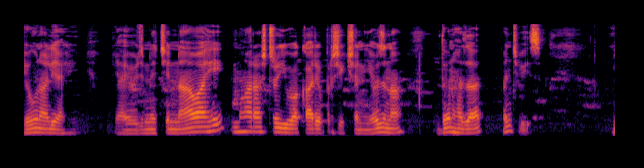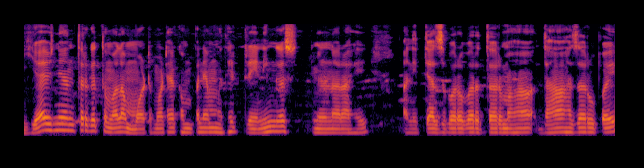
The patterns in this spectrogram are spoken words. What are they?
घेऊन आली आहे. या योजनेचे नाव आहे महाराष्ट्र युवा कार्य प्रशिक्षण योजना दोन हजार पंचवीस. या योजनेअंतर्गत तुम्हाला मोठमोठ्या कंपन्यांमध्ये ट्रेनिंगच मिळणार आहे आणि त्याचबरोबर दरमहा दहा हजार रुपये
